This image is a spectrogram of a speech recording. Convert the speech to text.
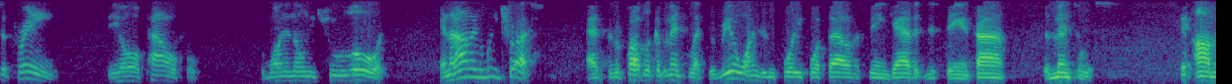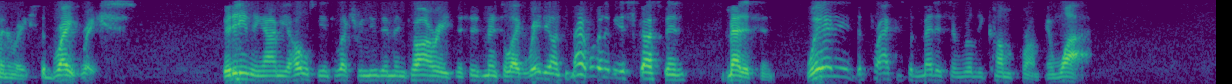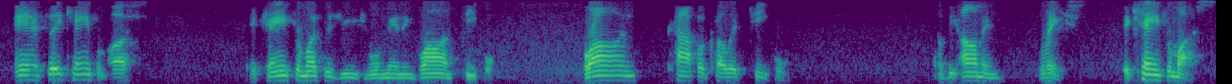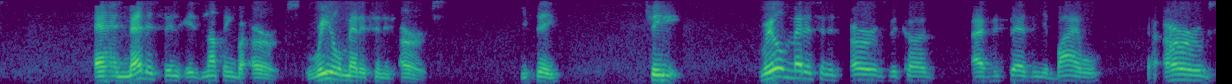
Supreme, the all-powerful, the one and only true Lord. And on we trust as the Republic of Mentellect, the real 144,000 is being gathered in this day and time, the mentalists, the Amen race, the bright race. Good evening. I'm your host, the intellectual Newton Incarnate. This is Mentellect Radio, and tonight we're going to be discussing medicine. Where did the practice of medicine really come from, and why? And so it came from us. It came from us as usual, meaning bronze people bronze, copper-colored people of the Amen race. It came from us. And medicine is nothing but herbs. Real medicine is herbs. You see? See, real medicine is herbs because, as it says in your Bible, the herbs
